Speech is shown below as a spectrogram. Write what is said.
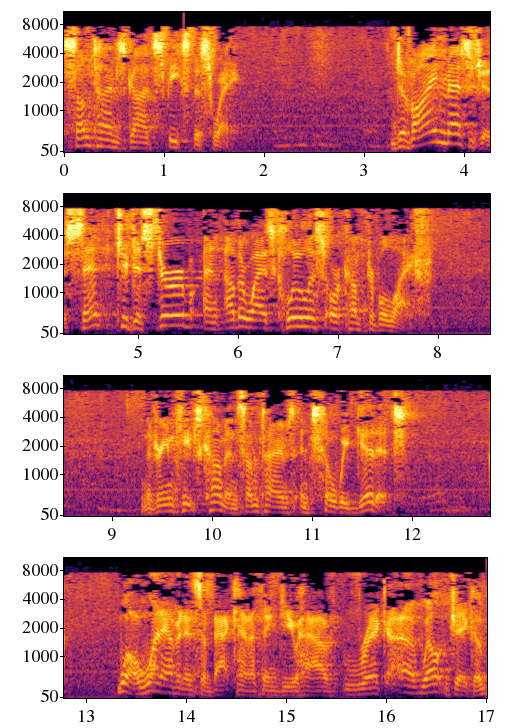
Sometimes God speaks this way. Divine messages sent to disturb an otherwise clueless or comfortable life. And the dream keeps coming sometimes until we get it. Well, what evidence of that kind of thing do you have, Rick? Uh, well, Jacob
